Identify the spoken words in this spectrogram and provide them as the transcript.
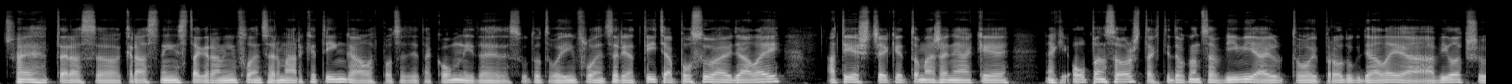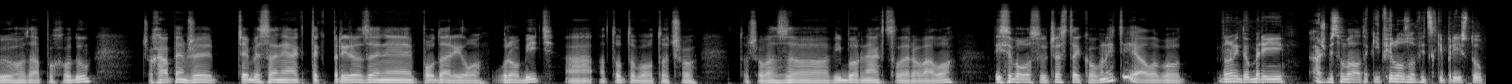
čo je teraz e, krásny Instagram influencer marketing, ale v podstate tá komunita, sú to tvoji influenceri a tí ťa posúvajú ďalej a ty ešte, keď to máš aj nejaké, nejaký open source, tak ty dokonca vyvíjajú tvoj produkt ďalej a, a vylepšujú ho za pochodu, čo chápem, že tebe sa nejak tak prirodzene podarilo urobiť a, a toto bolo to, čo, to, čo vás e, výborne akcelerovalo. Ty si bol súčasť tej komunity, alebo veľmi dobrý, až by som povedal taký filozofický prístup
